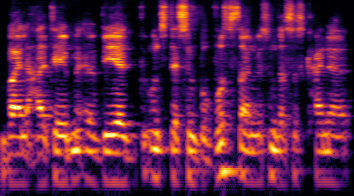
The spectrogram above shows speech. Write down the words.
weil halt eben äh, wir uns dessen bewusst sein müssen, dass es keine,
